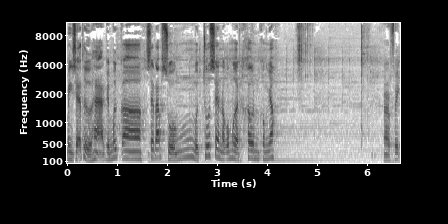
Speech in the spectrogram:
Mình sẽ thử hạ cái mức uh, setup xuống một chút xem nó có mượt hơn không nhá. Graphic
